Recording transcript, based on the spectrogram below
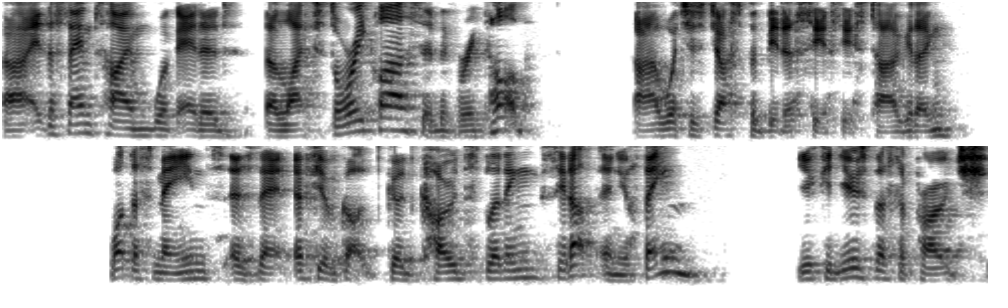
Uh, at the same time, we've added a life story class at the very top, uh, which is just for better CSS targeting. What this means is that if you've got good code splitting set up in your theme, you can use this approach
